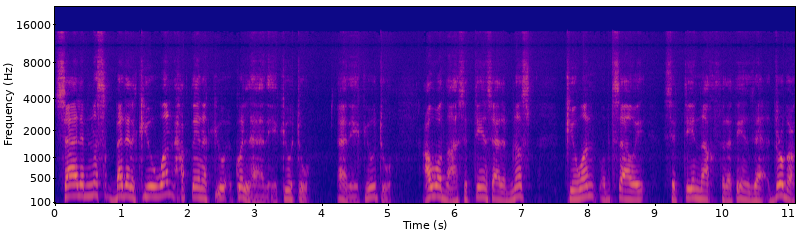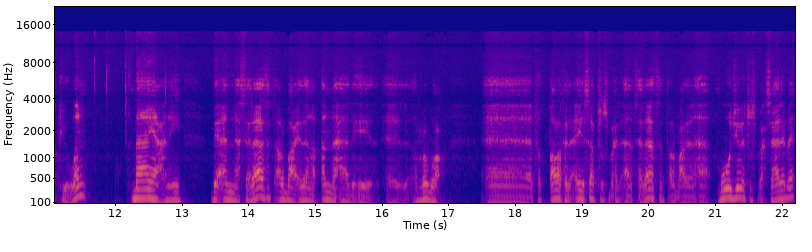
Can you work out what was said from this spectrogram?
سالب نصف بدل Q1 حطينا Q كل هذه Q2 هذه Q2 عوضناها 60 سالب نصف Q1 وبتساوي 60 ناقص 30 زائد ربع Q1 ما يعني بأن ثلاثة أرباع إذا نقلنا هذه الربع آه، في الطرف الأيسر تصبح الآن ثلاثة أرباع لأنها موجبة تصبح سالبة.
